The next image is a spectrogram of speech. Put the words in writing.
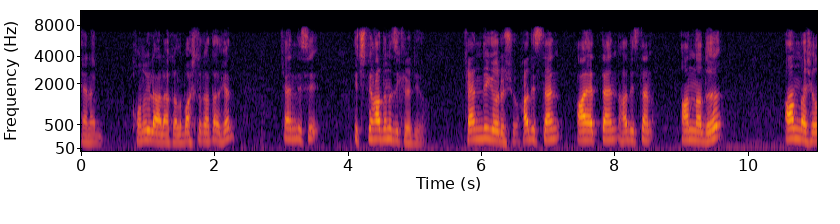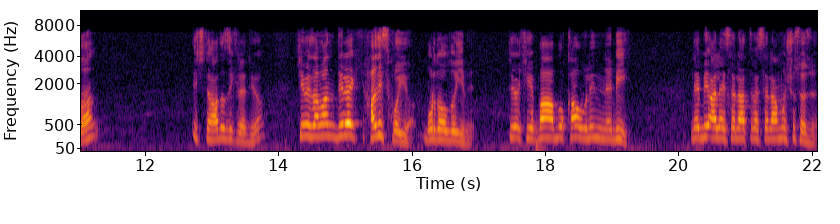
yani konuyla alakalı başlık atarken kendisi içtihadını zikrediyor. Kendi görüşü, hadisten, ayetten, hadisten anladığı, anlaşılan içtihadı zikrediyor. Kimi zaman direkt hadis koyuyor. Burada olduğu gibi. Diyor ki babu kavlin nebi. Nebi Aleyhisselatü Vesselam'ın şu sözü.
